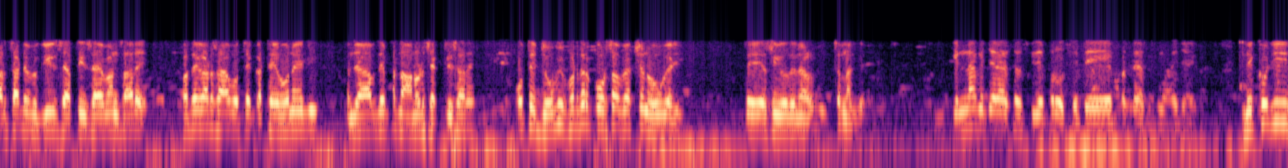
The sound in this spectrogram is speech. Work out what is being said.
ਔਰ ਸਾਡੇ ਵਕੀਲ ਸਾਥੀ ਸਾਹਿਬਾਨ ਸਾਰੇ ਫਤਿਹਗੜ੍ਹ ਸਾਹਿਬ ਉੱਥੇ ਇਕੱਠੇ ਹੋ ਰਹੇ ਜੀ ਪੰਜਾਬ ਦੇ ਪ੍ਰਧਾਨ ਔਰ ਸੈਕਟਰੀ ਸਾਰੇ। ਉੱਥੇ ਜੋ ਵੀ ਫਰਦਰ ਕੋਰਸ ਆਫ ਐਕਸ਼ਨ ਹੋਊਗਾ ਜੀ ਤੇ ਅਸੀਂ ਉਹਦੇ ਨਾਲ ਚੱਲਾਂਗੇ। ਕਿੰਨਾ ਕੁ ਚਿਰ ਐਸਐਸਪੀ ਦੇ ਭਰੋਸੇ ਤੇ ਪ੍ਰੋਟੈਸਟ ਕੀਤਾ ਜਾਏਗਾ? ਦੇਖੋ ਜੀ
